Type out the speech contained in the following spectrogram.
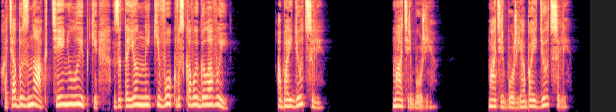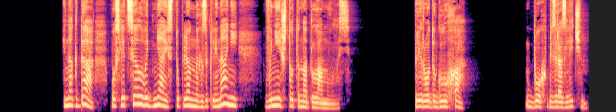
хотя бы знак, тень улыбки, затаенный кивок восковой головы. Обойдется ли? Матерь Божья, Матерь Божья, обойдется ли? Иногда, после целого дня иступленных заклинаний, в ней что-то надламывалось. Природа глуха. Бог безразличен.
